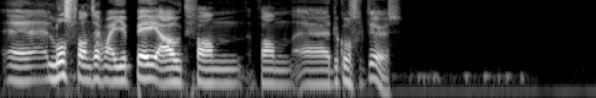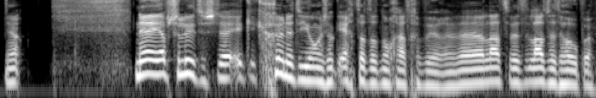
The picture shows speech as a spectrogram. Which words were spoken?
eh, los van zeg maar je payout van, van eh, de constructeurs. Ja. Nee, absoluut. Dus eh, ik, ik gun het die jongens ook echt dat dat nog gaat gebeuren. Eh, laten, we het, laten we het hopen.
